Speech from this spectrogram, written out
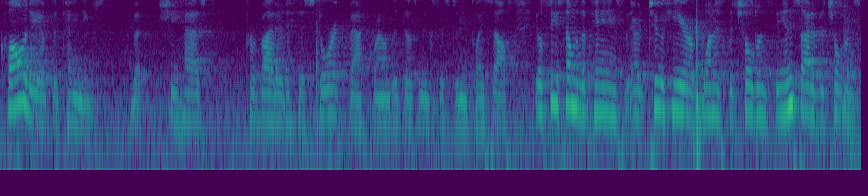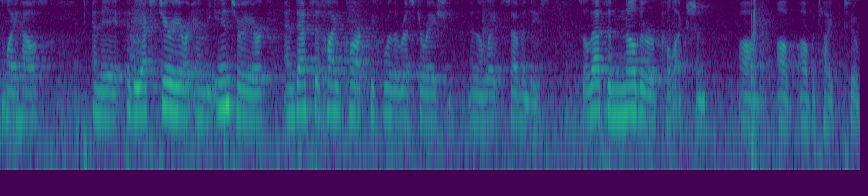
quality of the paintings, but she has provided a historic background that doesn't exist anyplace else. You'll see some of the paintings, there are two here. One is the children's, the inside of the children's playhouse, and the, the exterior and the interior, and that's at Hyde Park before the restoration in the late seventies. So that's another collection um, of, of a type too.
